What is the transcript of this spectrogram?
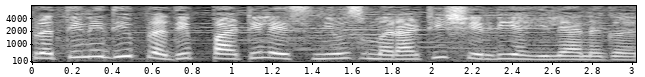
प्रतिनिधी प्रदीप पाटील एस न्यूज मराठी शिर्डी अहिल्यानगर.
